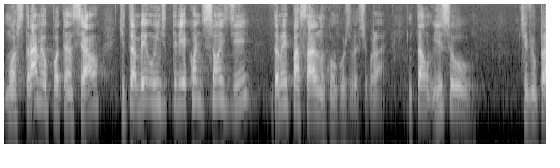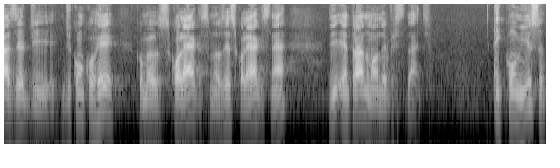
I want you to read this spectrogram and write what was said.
mostrar meu potencial, que também o índio teria condições de também passar no concurso vestibular. Então, isso eu tive o prazer de, de concorrer com meus colegas, meus ex-colegas, né? de entrar numa universidade. E com isso,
